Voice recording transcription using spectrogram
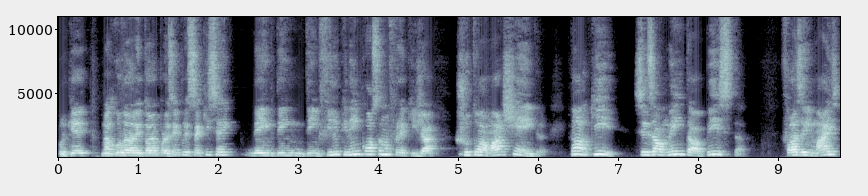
Porque na curva da vitória, por exemplo, esse aqui você tem, tem, tem filho que nem encosta no freio aqui, já chuta uma marcha e entra. Então aqui, vocês aumentam a pista, fazem mais,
